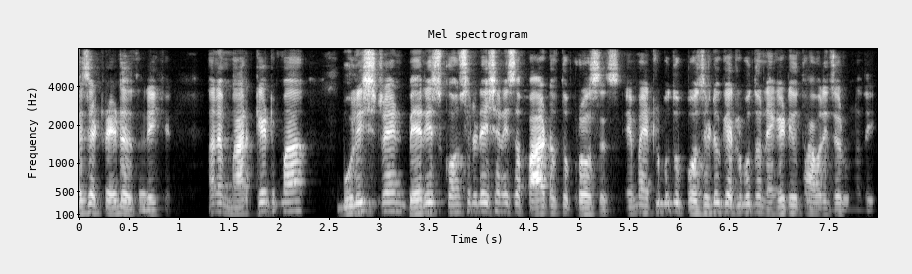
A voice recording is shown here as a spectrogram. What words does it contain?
એઝ અ ટ્રેડર તરીકે. અને માર્કેટમાં bullish trend bearish consolidation is a part of the process એમાં એટલું બધું પોઝિટિવ કે એટલું બધું નેગેટિવ થવાની જરૂર નથી.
